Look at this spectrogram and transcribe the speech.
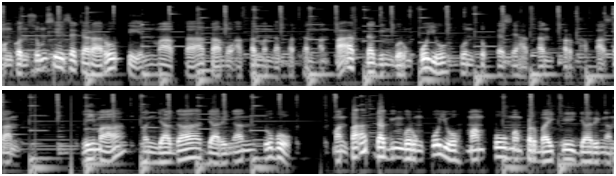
Mengkonsumsi secara rutin, maka kamu akan mendapatkan manfaat daging burung puyuh untuk kesehatan pernapasan. 5. Menjaga jaringan tubuh. Manfaat daging burung puyuh mampu memperbaiki jaringan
